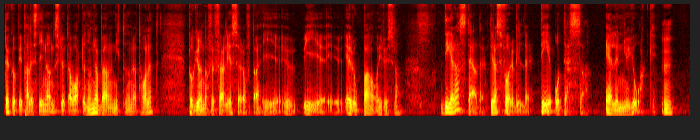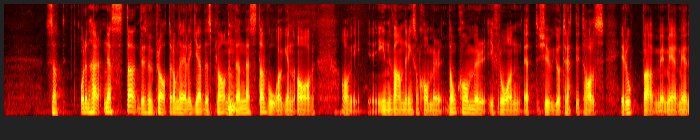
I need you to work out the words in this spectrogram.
dök upp i Palestina under slutet av 1800 början av 1900-talet. På grund av förföljelser ofta i, i Europa och i Ryssland. Deras städer, deras förebilder, det är Odessa eller New York. Mm. Så att Och den här nästa, det som vi pratade om när det gäller Geddesplanen, Mm. den nästa vågen av, av invandring som kommer, de kommer ifrån ett 20 och 30-tals Europa med, med, med,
